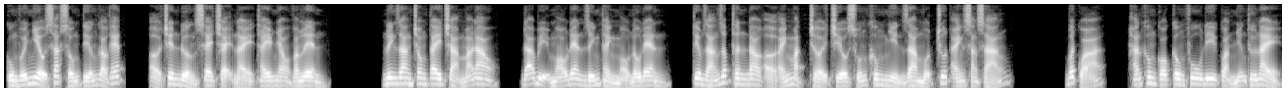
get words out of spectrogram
cùng với nhiều sát sống tiếng gào thét, ở trên đường xe chạy này thay nhau vang lên. Ninh giang trong tay chả mã đao đã bị máu đen dính thành màu nâu đen, tiêm dáng dấp thân đao ở ánh mặt trời chiếu xuống không nhìn ra một chút ánh sáng sáng. Bất quá, hắn không có công phu đi quản những thứ này,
